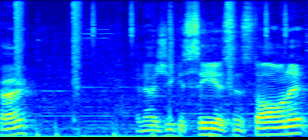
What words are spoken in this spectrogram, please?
okay and as you can see it's installing it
